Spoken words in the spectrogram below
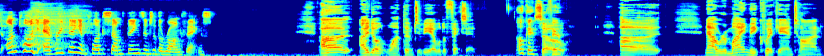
Just unplug everything and plug some things into the wrong things. Uh, I don't want them to be able to fix it. Okay, So, fair. uh, now remind me quick, Anton.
